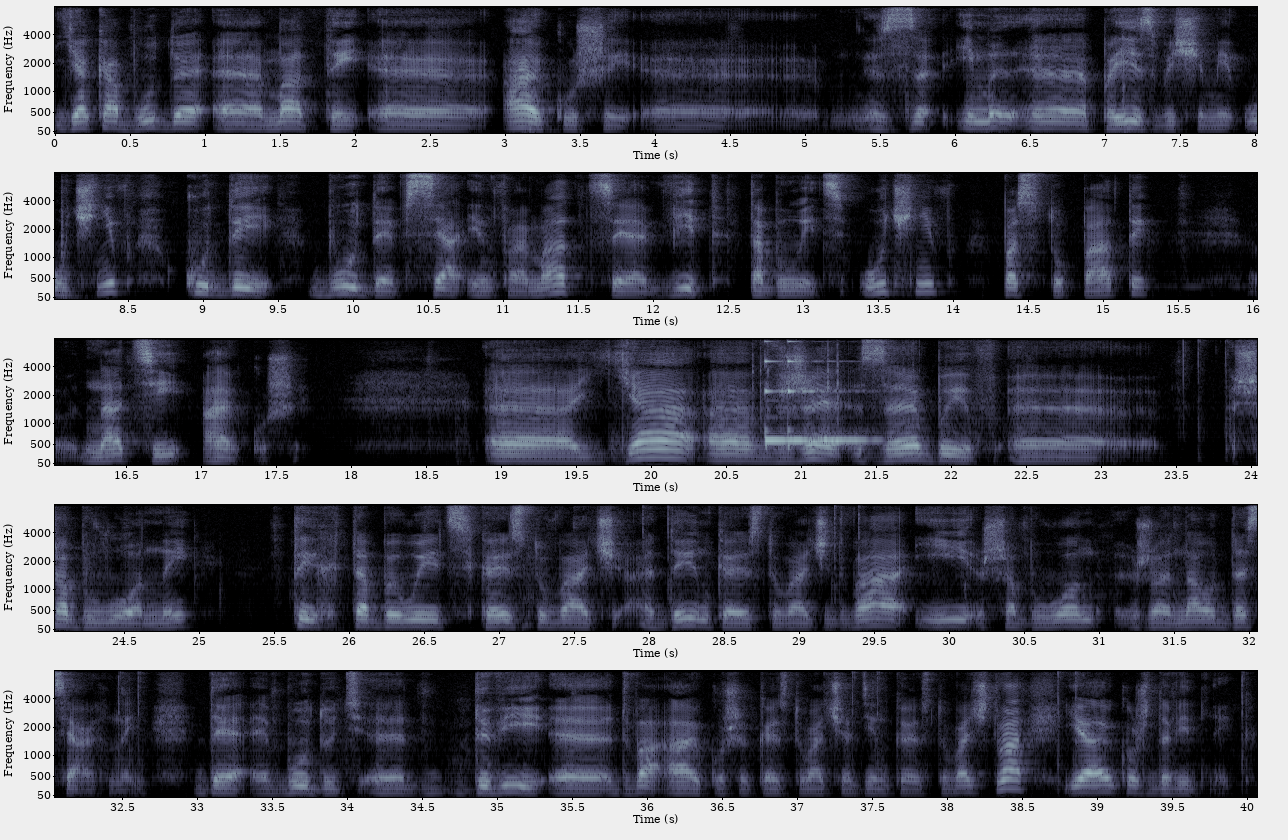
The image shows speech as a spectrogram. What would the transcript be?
яка буде е, мати е, аркуші е, з е, прізвищами учнів, куди буде вся інформація від таблиць учнів поступати е, на ці аркуші. Е, я е, вже зробив е, шаблони тих таблиць користувач 1, користувач 2 і шаблон журнал досягнень, де будуть е, дві, е, два аркуші користувач 1, користувач 2 і аркуш довідник.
